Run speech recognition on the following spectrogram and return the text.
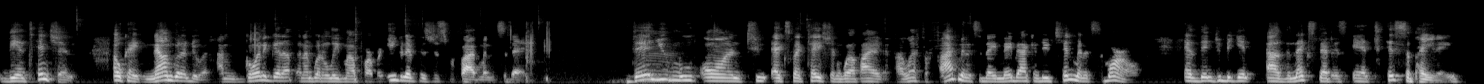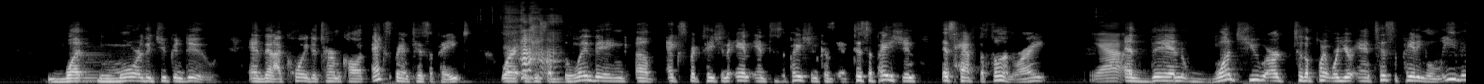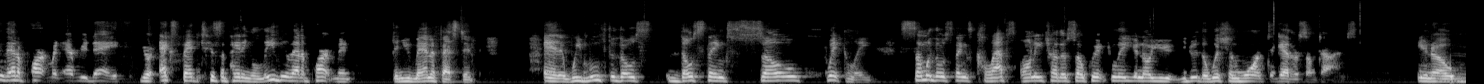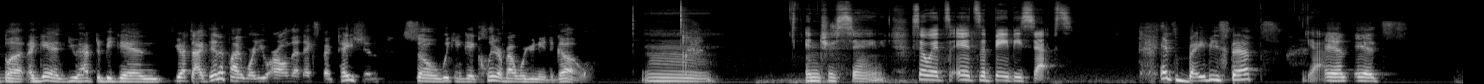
the intention okay, now I'm going to do it. I'm going to get up and I'm going to leave my apartment, even if it's just for five minutes a day. Then you mm. move on to expectation. Well, if I if I left for five minutes a day, maybe I can do ten minutes tomorrow. And then you begin. Uh, the next step is anticipating what mm. more that you can do. And then I coined a term called expanticipate, where it's just a blending of expectation and anticipation, because anticipation is half the fun, right? Yeah. And then once you are to the point where you're anticipating leaving that apartment every day, you're anticipating leaving that apartment, then you manifest it. And we move through those those things so quickly. Some of those things collapse on each other so quickly. You know, you, you do the wish and want together sometimes. You know, mm. but again, you have to begin, you have to identify where you are on that expectation so we can get clear about where you need to go. Mm. Interesting. So it's it's a baby steps it's baby steps. Yeah. And it's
